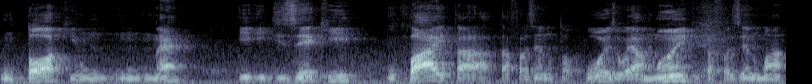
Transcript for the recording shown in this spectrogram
um toque, um, um né? E, e, dizer que o pai tá, tá fazendo tal coisa ou é a mãe que está fazendo uma,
